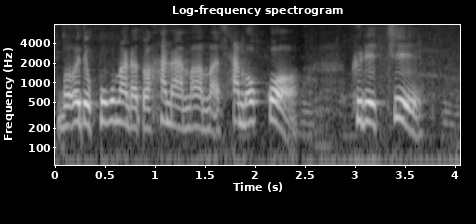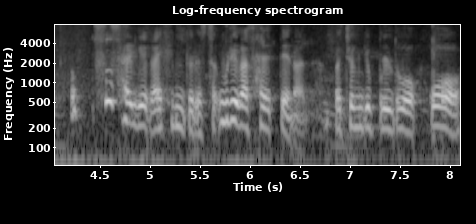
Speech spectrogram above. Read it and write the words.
뭐 어디 고구마라도 하나 뭐사 먹고 그랬지. 억수 살기가 힘들었어. 우리가 살 때는. 뭐 전기불도 없고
